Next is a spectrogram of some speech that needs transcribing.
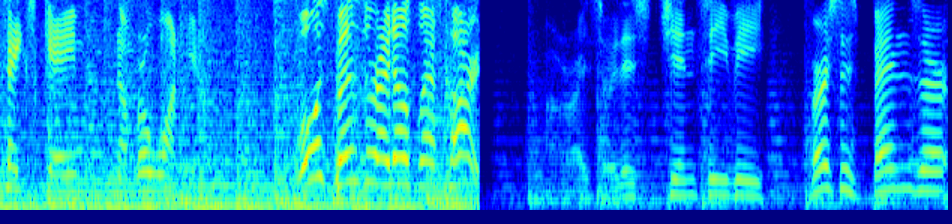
takes game number one here. What was Benzer Ridel's last card? All right, so it is Jin TV versus Benzer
